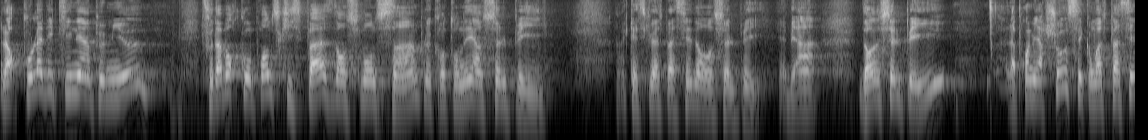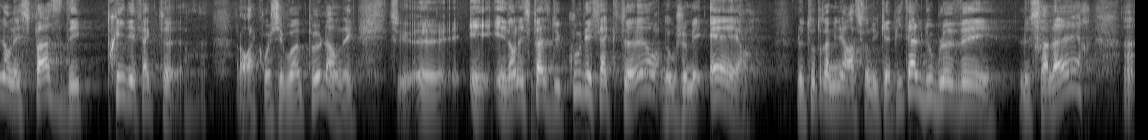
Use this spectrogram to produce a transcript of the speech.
Alors pour la décliner un peu mieux, il faut d'abord comprendre ce qui se passe dans ce monde simple quand on est un seul pays. Qu'est-ce qui va se passer dans un seul pays? Eh bien, dans un seul pays, la première chose, c'est qu'on va se passer dans l'espace des prix des facteurs. Alors accrochez-vous un peu, là, on est. Euh, et, dans l'espace du coût des facteurs, donc je mets R, le taux de rémunération du capital, W, le salaire. Hein.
